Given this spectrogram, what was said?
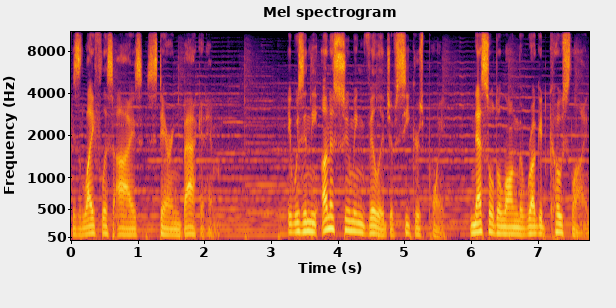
his lifeless eyes staring back at him. It was in the unassuming village of Seeker's Point, nestled along the rugged coastline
